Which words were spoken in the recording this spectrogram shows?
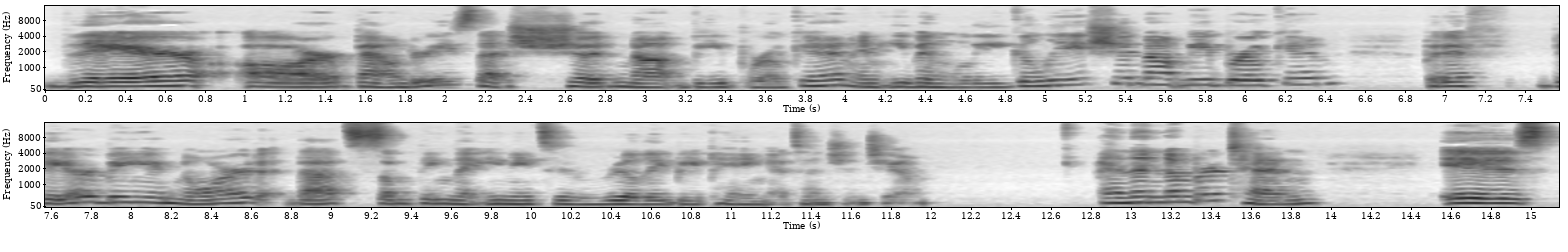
there are boundaries that should not be broken and even legally should not be broken. But if they are being ignored, that's something that you need to really be paying attention to. And then number 10 is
